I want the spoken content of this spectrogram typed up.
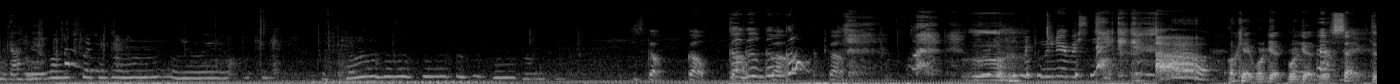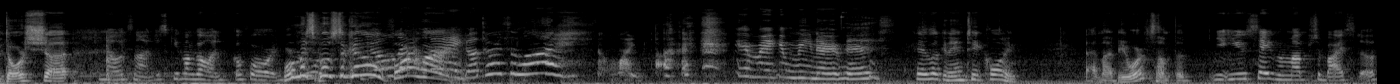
Oh my god, Nick. Just go, go, Go, go, go, go, go. You make me nervous, Nick. Ah! Okay, we're good. We're good. We're safe. The door's shut. No, it's not. Just keep on going. Go forward. Where am I supposed to go? Go that forward. way, Go towards the line. Oh my god. You're making me nervous. Hey, look, an antique coin. That might be worth something. You, you save them up to buy stuff.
